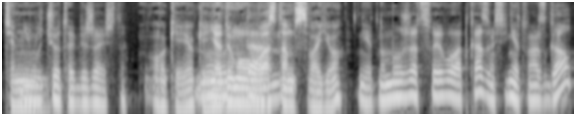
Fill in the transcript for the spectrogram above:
тем не Ну, менее. что ты обижаешь-то? Окей, окей. Ну, я думал, да, у вас там свое. Нет, ну мы уже от своего отказываемся. Нет, у нас Галп,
